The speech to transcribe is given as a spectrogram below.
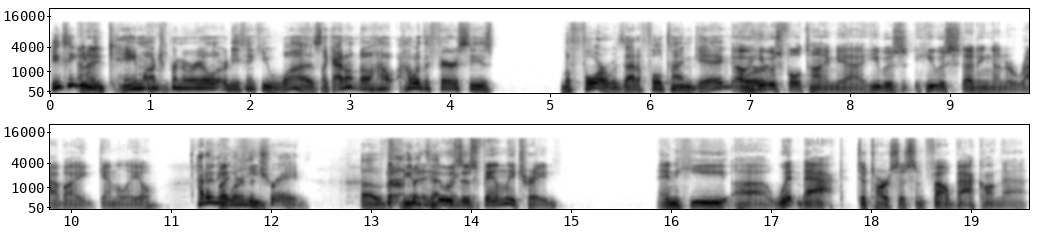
Do you think and he I, became entrepreneurial, or do you think he was? Like, I don't know how how were the Pharisees before? Was that a full time gig? Oh, or? he was full time. Yeah, he was he was studying under Rabbi Gamaliel. How did he learn he, the trade of being a It was his family trade, and he uh, went back to Tarsus and fell back on that.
